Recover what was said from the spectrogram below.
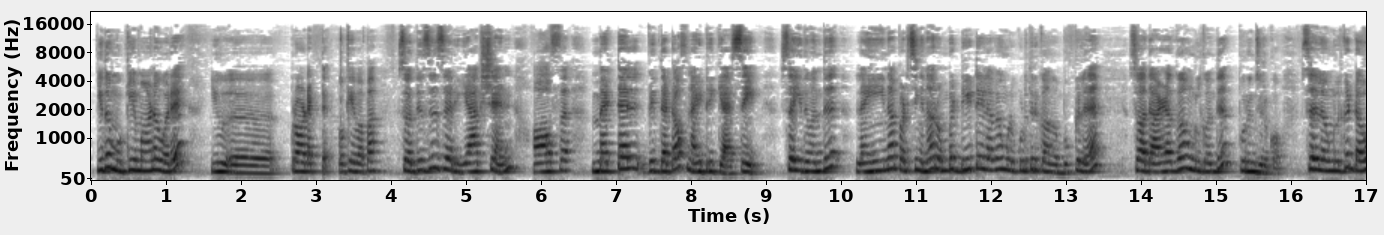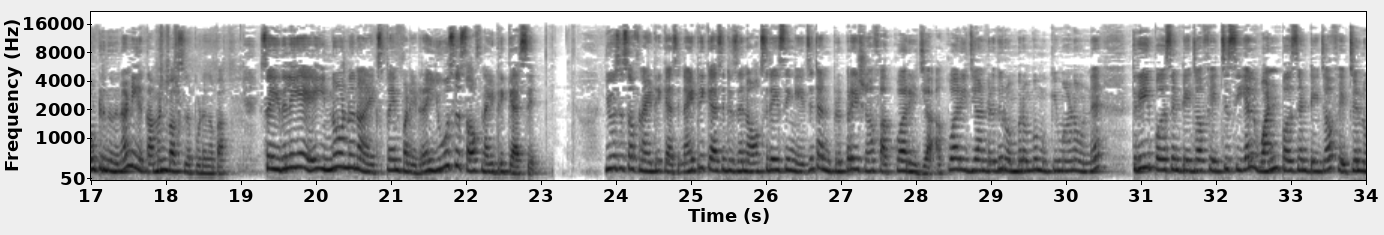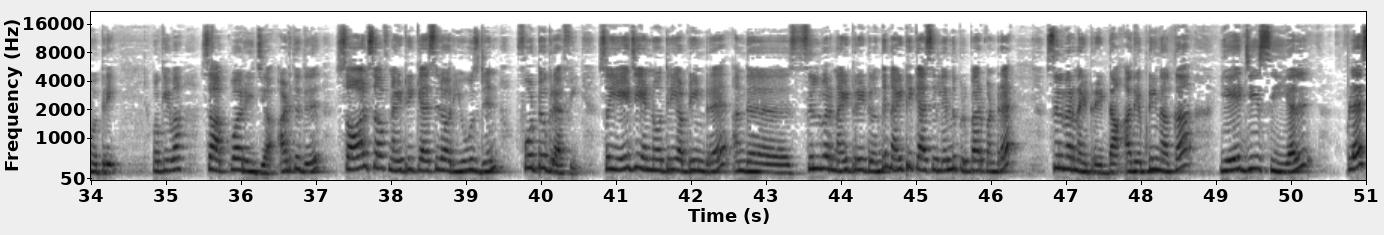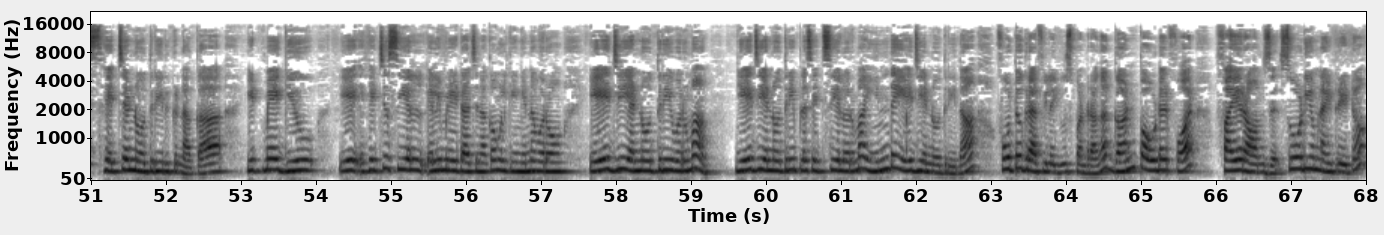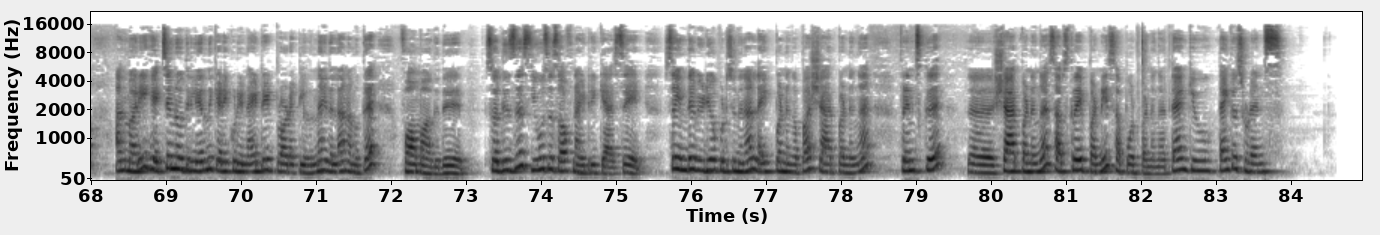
இது முக்கியமான ஒரு product ஓகேவாப்பா so this is a reaction of metal with that of nitric acid so இது வந்து லைனா படிச்சீங்கன்னா ரொம்ப டீட்டெயிலாவே உங்களுக்கு கொடுத்துருக்காங்க புக்ல ஸோ அது அழகாக உங்களுக்கு வந்து புரிஞ்சிருக்கும். சோ இதுல உங்களுக்கு டவுட் இருந்ததுன்னா நீங்க கமெண்ட் பாக்ஸ்ல போடுங்கப்பா. ஸோ இதுலயே இன்னொன்று நான் எக்ஸ்பிளைன் பண்ணிடுறேன். Uses of nitric acid uses of nitric acid nitric acid is an oxidizing agent and preparation of aqua regia அக்வாரிஜியான்றது ரொம்ப ரொம்ப முக்கியமான ஒன்று three percentage of H Cl one percentage of HNO three ஓகேவா? So aqua regia அடுத்தது nitric acid are used in used in photography. So AgNO3 அப்படின்ற அந்த silver nitrate வந்து nitric ஆசிட்ல இருந்து ப்ரிப்பேர் பண்ற சில்வர் நைட்ரேட் தான். அது எப்படின்னாக்கா A G C L plus HNO3 இருக்குனாக்கா it may give HCl eliminate ஆச்சுனாக்கா உங்களுக்கு இங்க என்ன வரும்? AgNO3 வருமா? AgNO3 பிளஸ் HCl வருமா? இந்த AgNO3 தான் போட்டோகிராஃபில யூஸ் பண்றாங்க. Gunpowder for firearms sodium நைட்ரேட்டோ அந்த மாதிரி HNO3 ல இருந்து கிடைக்கக்கூடிய நைட்ரேட் ப்ராடக்ட்ல இருந்து இதெல்லாம் நமக்கு ஃபார்ம் ஆகுது. So this is uses of nitric acid so இந்த வீடியோ பிடிச்சிருந்ததுன்னா லைக் பண்ணுங்கப்பா ஷேர் பண்ணுங்க. ஃப்ரெண்ட்ஸ்க்கு ஷேர் பண்ணுங்க சப்ஸ்கிரைப் பண்ணி சப்போர்ட் பண்ணுங்க. Thank you thank you students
